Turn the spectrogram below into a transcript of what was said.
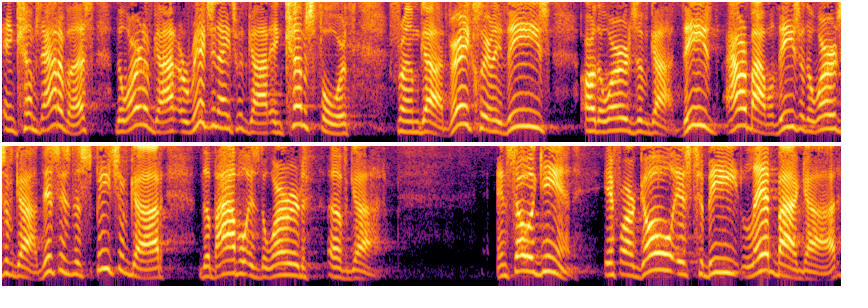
and comes out of us, the Word of God originates with God and comes forth from God. Very clearly, these are the words of God. These, our Bible, these are the words of God. This is the speech of God. The Bible is the Word of God. And so, again, if our goal is to be led by God,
